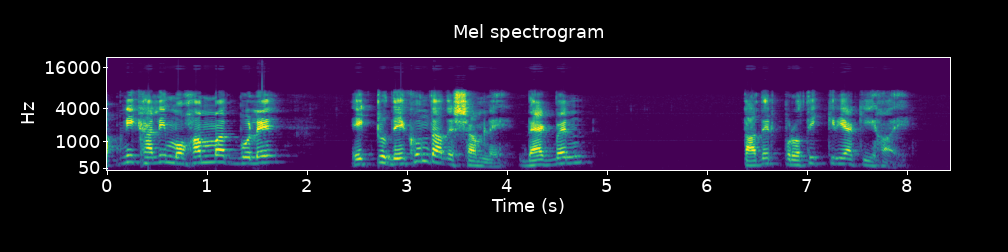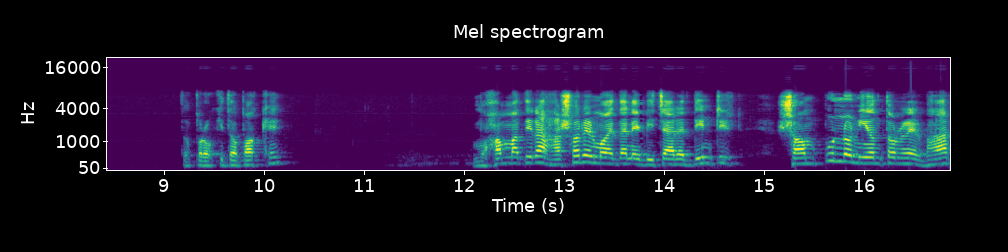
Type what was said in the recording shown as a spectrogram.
আপনি খালি মোহাম্মদ বলে একটু দেখুন তাদের সামনে। দেখবেন তাদের প্রতিক্রিয়া কি হয়। তো প্রকৃতপক্ষে মোহাম্মদীরা হাসরের ময়দানে বিচারের দিনটির সম্পূর্ণ নিয়ন্ত্রণের ভার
